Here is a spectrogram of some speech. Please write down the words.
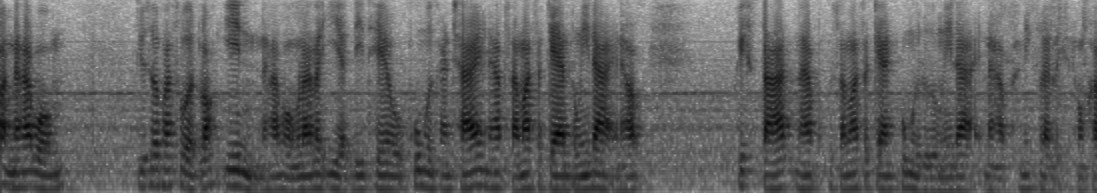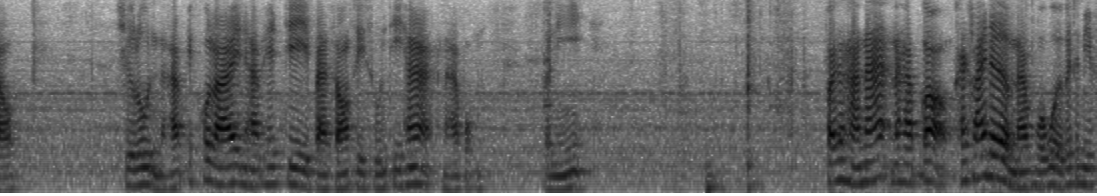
รณ์นะครับผม user password login นะครับผมรายละเอียดดีเทลคู่มือการใช้นะครับ สามารถสแกนตรงนี้ได้นะครับ quick start นะครับสามารถสแกนคู่มือตรงนี้ได้นะครับอันนี้คือรายละเอียดของเขา ชื่อรุ่นนะครับ Echo Light นะครับ HG 8 2 4 0 T 5 นะครับผมตัวนี้ไฟสถานะนะครับก็คล้ายๆเดิมนะครับหัวเว่ยก็จะมีไฟ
